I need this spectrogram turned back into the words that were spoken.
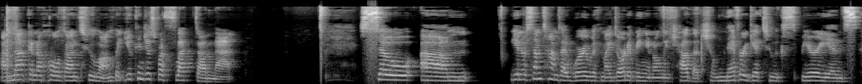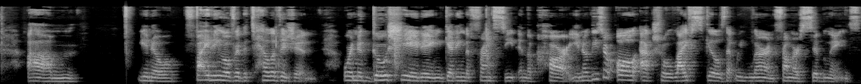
I'm not going to hold on too long, but you can just reflect on that. So, um, you know, sometimes I worry with my daughter being an only child that she'll never get to experience, um, you know, fighting over the television or negotiating getting the front seat in the car. You know, these are all actual life skills that we learn from our siblings.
